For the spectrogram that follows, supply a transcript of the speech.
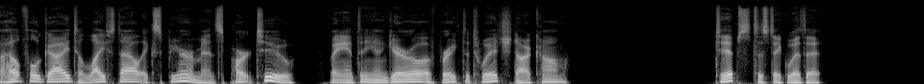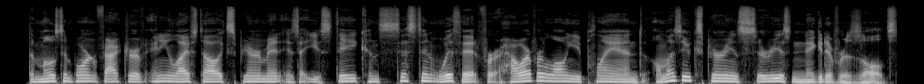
A Helpful Guide to Lifestyle Experiments, Part 2 by Anthony Ongaro of BreakTheTwitch.com. Tips to stick with it. The most important factor of any lifestyle experiment is that you stay consistent with it for however long you planned, unless you experience serious negative results.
